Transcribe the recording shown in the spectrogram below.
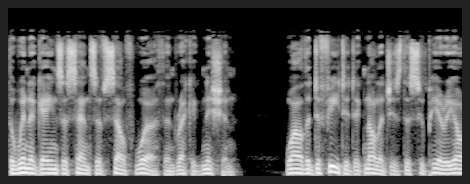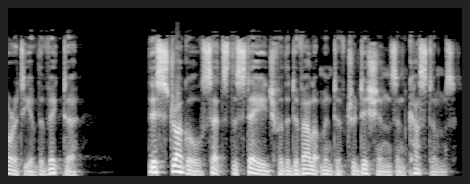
the winner gains a sense of self-worth and recognition, while the defeated acknowledges the superiority of the victor. This struggle sets the stage for the development of traditions and customs.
